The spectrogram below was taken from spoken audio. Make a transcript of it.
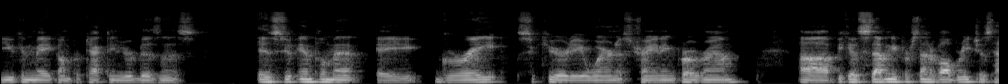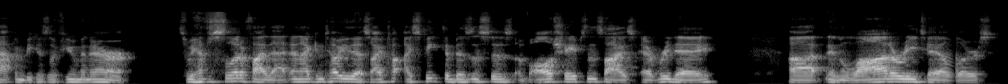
you can make on protecting your business is to implement a great security awareness training program uh, because 70% of all breaches happen because of human error. So we have to solidify that. And i can tell you this I, I speak to businesses of all shapes and size every day uh, and a lot of retailers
